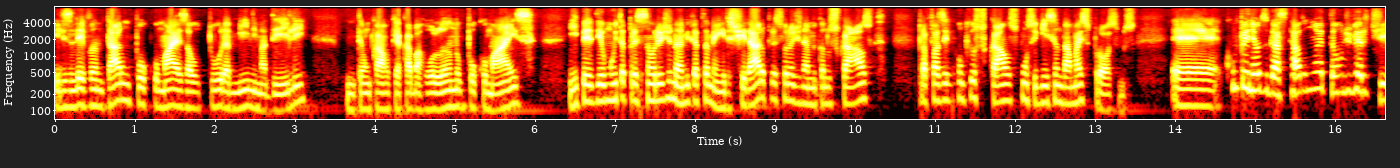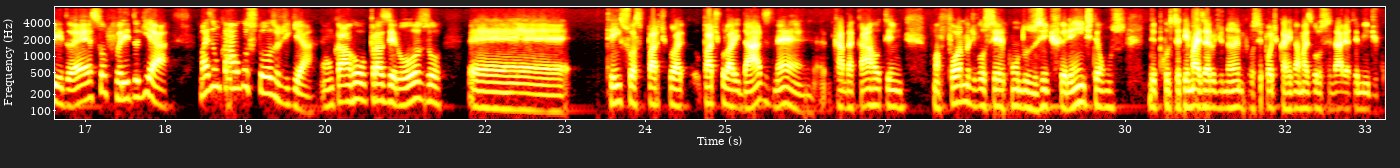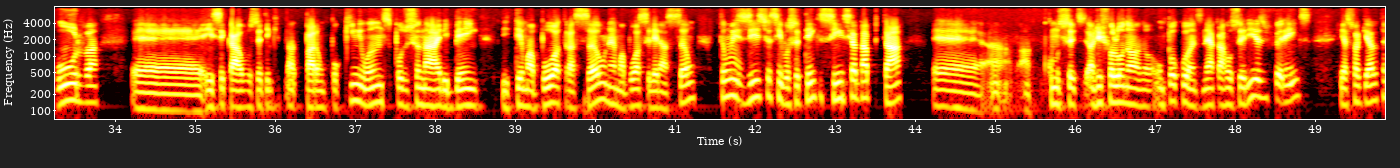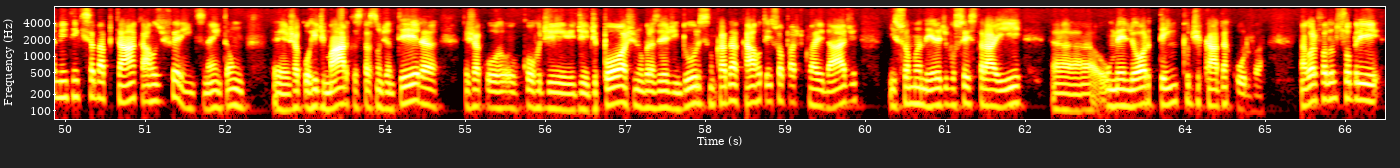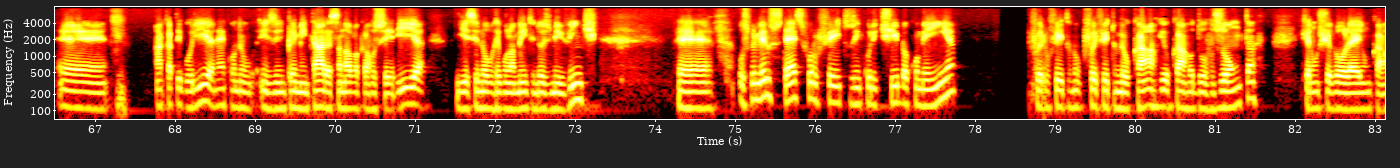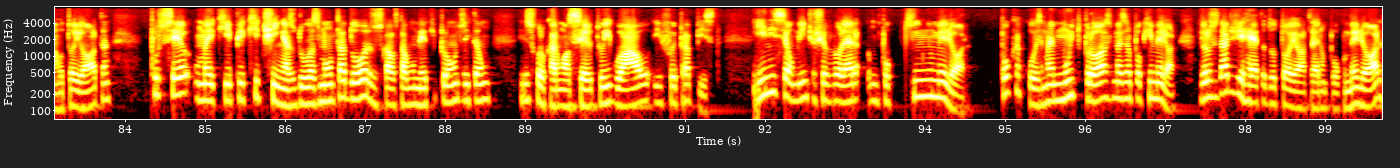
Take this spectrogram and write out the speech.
Eles levantaram um pouco mais a altura mínima dele. Então, um carro que acaba rolando um pouco mais e perdeu muita pressão aerodinâmica também. Eles tiraram pressão aerodinâmica nos carros para fazer com que os carros conseguissem andar mais próximos. É, com pneu desgastado não é tão divertido, é sofrido guiar, mas é um carro gostoso de guiar, é um carro prazeroso, é, tem suas particularidades, né? Cada carro tem uma forma de você conduzir diferente. Tem uns, quando você tem mais aerodinâmica, você pode carregar mais velocidade até meio de curva. É, esse carro você tem que parar um pouquinho antes, posicionar ele bem e ter uma boa tração, né, uma boa aceleração. Então existe assim, você tem que sim se adaptar, é, a, a, como a gente falou no, no, um pouco antes, né, carrocerias diferentes e a sua guiada também tem que se adaptar a carros diferentes, né. Então é, já corri de marcas, tração dianteira, já corro, corro de, de, de Porsche no Brasileiro de Endurance. Então, cada carro tem sua particularidade e sua maneira de você extrair uh, o melhor tempo de cada curva. Agora falando sobre é, a categoria, né, quando eles implementaram essa nova carroceria e esse novo regulamento em 2020, é, os primeiros testes foram feitos em Curitiba com Meinha, foram feito foi feito o meu carro e o carro do Zonta, que era um Chevrolet e um carro Toyota, por ser uma equipe que tinha as duas montadoras, os carros estavam meio que prontos, então eles colocaram um acerto igual e foi para a pista. Inicialmente o Chevrolet era um pouquinho melhor. Pouca coisa, mas muito próximo, mas era um pouquinho melhor. Velocidade de reta do Toyota era um pouco melhor,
